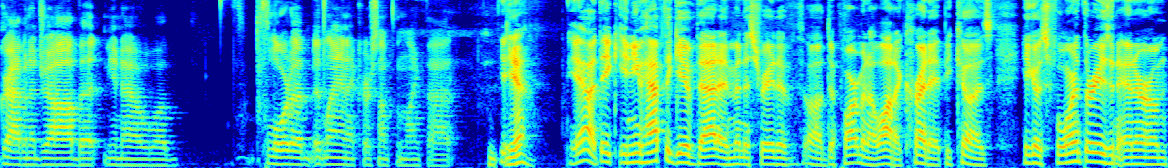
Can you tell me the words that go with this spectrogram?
grabbing a job at you know Florida Atlantic or something like that. Yeah. Yeah, I think, and you have to give that administrative uh, department a lot of credit because he goes four and three as an interim.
